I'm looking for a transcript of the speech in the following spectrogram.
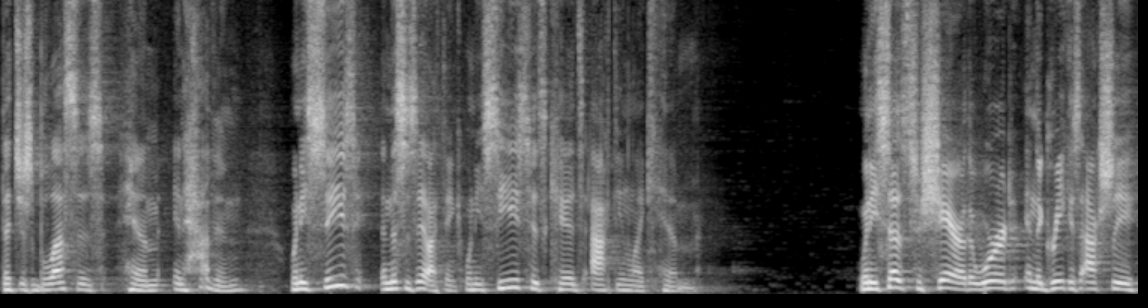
that just blesses him in heaven when he sees, and this is it, I think, when he sees his kids acting like him. When he says to share, the word in the Greek is actually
